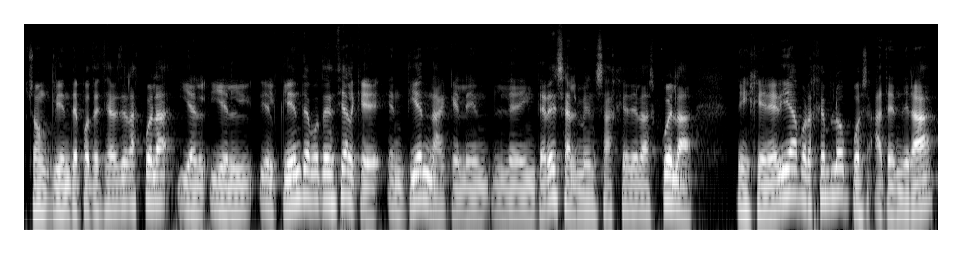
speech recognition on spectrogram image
son clientes potenciales de la escuela y el, cliente potencial que entienda que le, interesa el mensaje de la escuela de ingeniería, por ejemplo, pues atenderá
